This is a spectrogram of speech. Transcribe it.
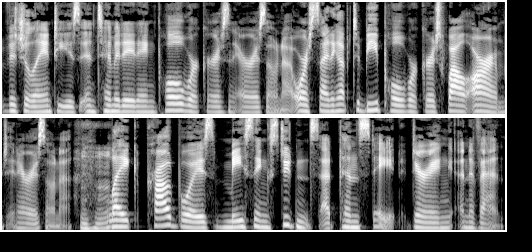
vigilantes intimidating poll workers in Arizona or signing up to be poll workers while armed in Arizona, mm-hmm. like Proud Boys macing students at Penn State during an event,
